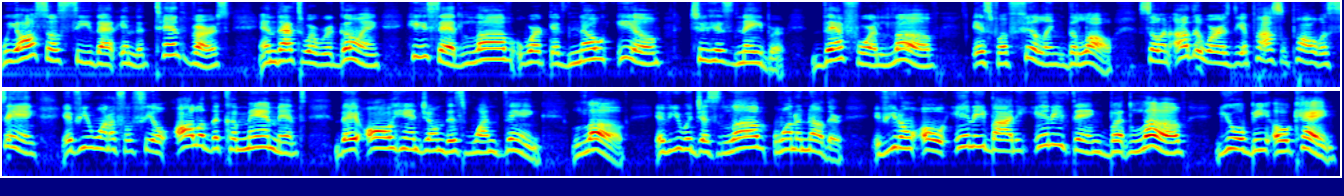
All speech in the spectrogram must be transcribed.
We also see that in the tenth verse, and that's where we're going. He said, Love worketh no ill to his neighbor. Therefore, love is fulfilling the law. So, in other words, the Apostle Paul was saying, if you want to fulfill all of the commandments, they all hinge on this one thing love. If you would just love one another, if you don't owe anybody anything but love, you'll be okay.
